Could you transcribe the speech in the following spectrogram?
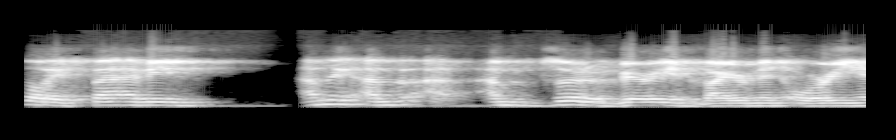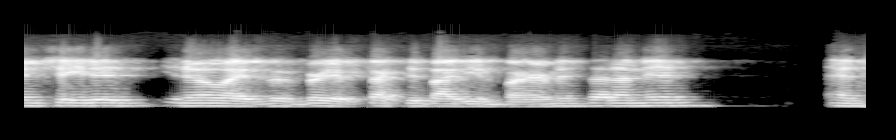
Oh, it's. I mean, I'm I'm I'm sort of very environment orientated. You know, I'm very affected by the environment that I'm in, and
